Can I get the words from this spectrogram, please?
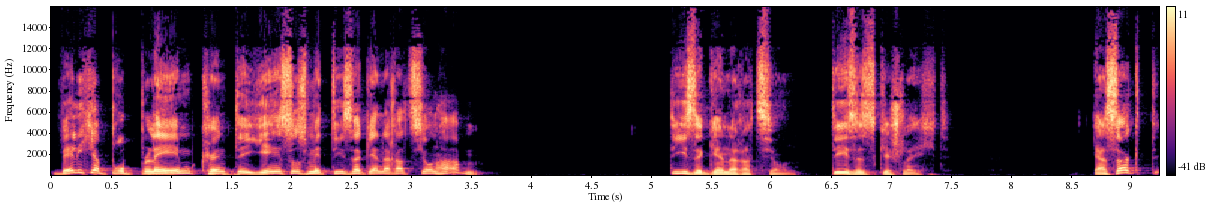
welcher Problem könnte Jesus mit dieser Generation haben? Diese Generation, dieses Geschlecht. Er sagt,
